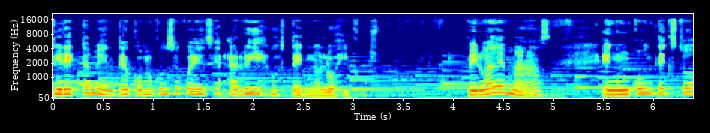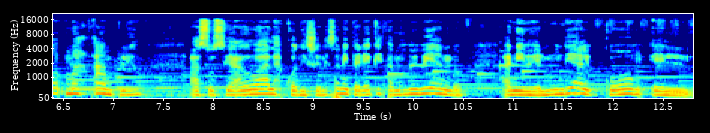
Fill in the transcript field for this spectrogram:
directamente o como consecuencia a riesgos tecnológicos. Pero además, en un contexto más amplio, asociado a las condiciones sanitarias que estamos viviendo a nivel mundial con el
